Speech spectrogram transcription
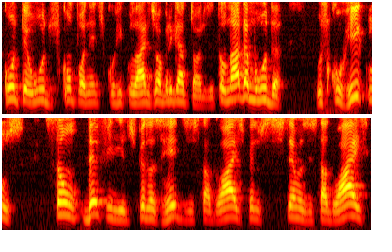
conteúdos, componentes curriculares obrigatórios. Então, nada muda. Os currículos são definidos pelas redes estaduais, pelos sistemas estaduais,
